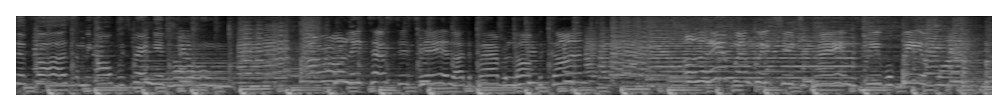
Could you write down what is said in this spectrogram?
Best of us, and we always bring it home. Our only test is here, like the barrel of the gun. Only when we see pain, we see what we have won.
